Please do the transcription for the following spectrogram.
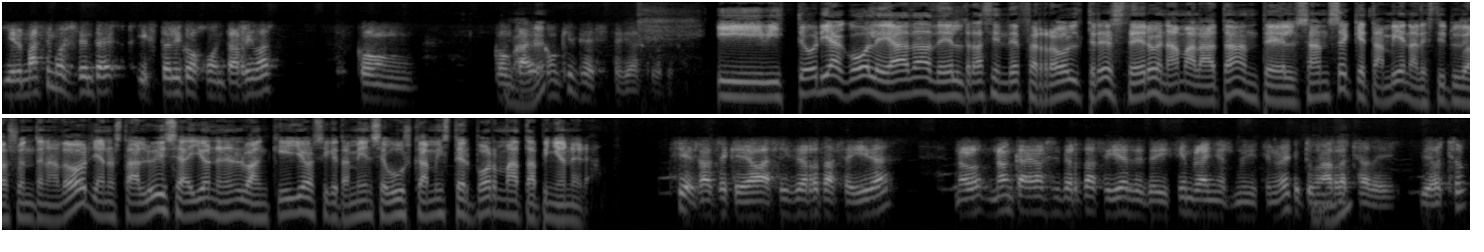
y el máximo asistente histórico Juan Rivas con, con, 15 asistencias. Y victoria goleada del Racing de Ferrol 3-0 en Amalata ante el Sanse, que también ha destituido a su entrenador. Ya no está Luis Ayón en el banquillo, así que también se busca a Mister por Mata Piñonera. Sí, el Sanse que lleva seis derrotas seguidas. No, no han caído seis derrotas seguidas desde diciembre del año 2019, que tuvo una racha de, de ocho.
